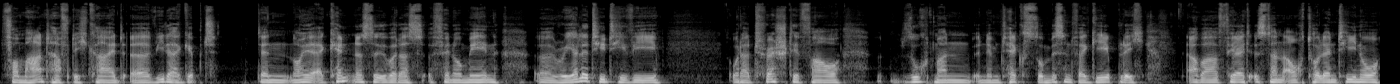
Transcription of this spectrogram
Formathaftigkeit äh, wiedergibt. Denn neue Erkenntnisse über das Phänomen äh, Reality TV oder Trash TV sucht man in dem Text so ein bisschen vergeblich, aber vielleicht ist dann auch Tolentino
